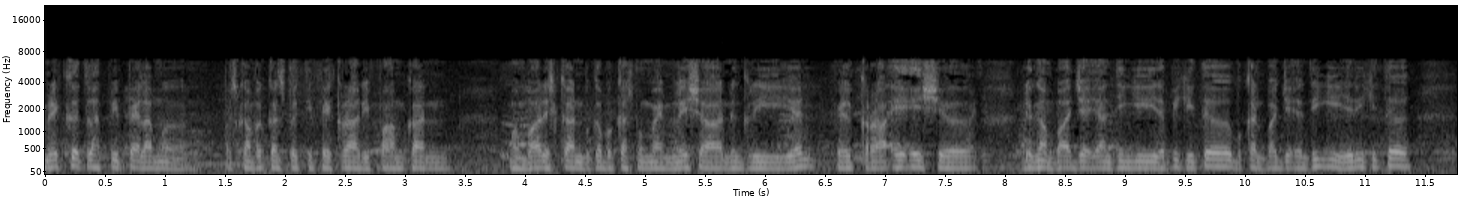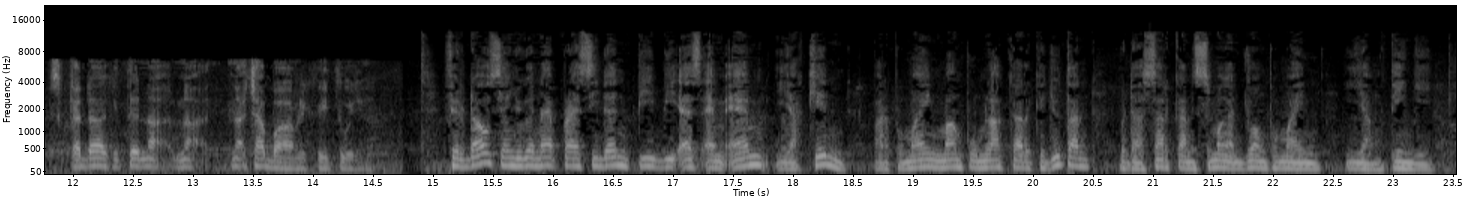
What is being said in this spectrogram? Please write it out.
mereka telah prepare lama. Pasukan-pasukan seperti Fekra difahamkan membariskan bekas-bekas pemain Malaysia negeri kan Felkra Air Asia dengan bajet yang tinggi tapi kita bukan bajet yang tinggi jadi kita sekadar kita nak nak nak cabar mereka itu je Firdaus yang juga naib presiden PBSMM yakin para pemain mampu melakar kejutan berdasarkan semangat juang pemain yang tinggi.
